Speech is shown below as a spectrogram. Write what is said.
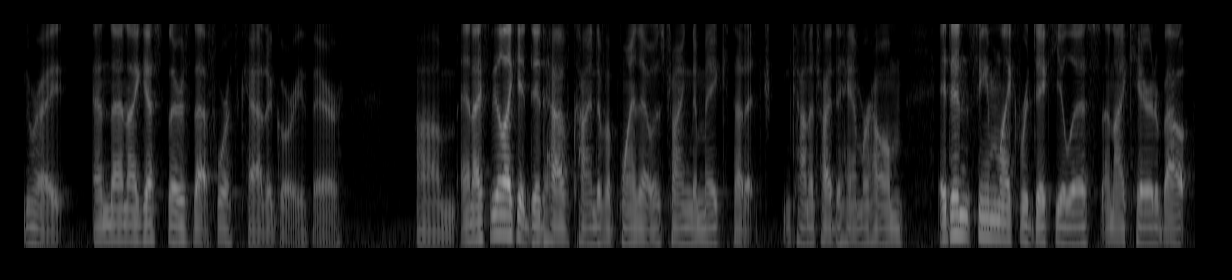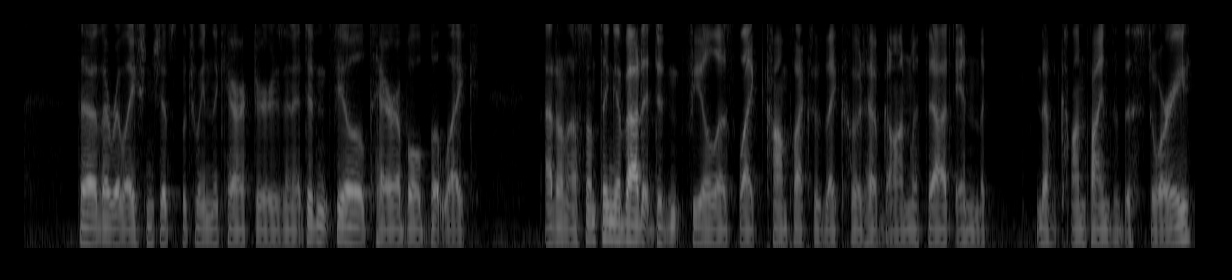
Right. And then I guess there's that fourth category there. Um, and I feel like it did have kind of a point that it was trying to make that it kind of tried to hammer home. It didn't seem like ridiculous, and I cared about the the relationships between the characters, and it didn't feel terrible, but like I don't know, something about it didn't feel as like complex as they could have gone with that in the the confines of the story.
